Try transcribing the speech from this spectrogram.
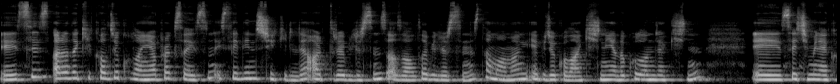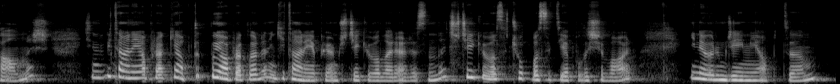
E, siz aradaki kalacak olan yaprak sayısını istediğiniz şekilde arttırabilirsiniz, azaltabilirsiniz. Tamamen yapacak olan kişinin ya da kullanacak kişinin seçimine kalmış. Şimdi bir tane yaprak yaptık. Bu yapraklardan iki tane yapıyorum çiçek yuvaları arasında. Çiçek yuvası çok basit yapılışı var. Yine örümceğimi yaptım.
